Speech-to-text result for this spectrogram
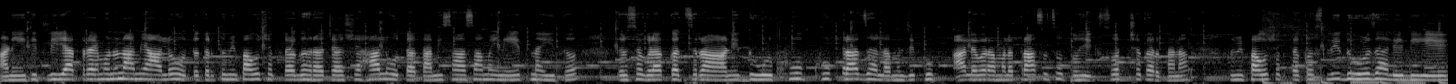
आणि तिथली यात्रा आहे म्हणून आम्ही आलो होतो. तर तुम्ही पाहू शकता घराचे असे हाल होतात. आम्ही सहा सहा महिने येत नाही इथं. तर सगळा कचरा आणि धूळ खूप खूप त्रास झाला. म्हणजे खूप आल्यावर आम्हाला त्रासच होतो हे स्वच्छ करताना. तुम्ही पाहू शकता कसली धूळ झालेली आहे.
